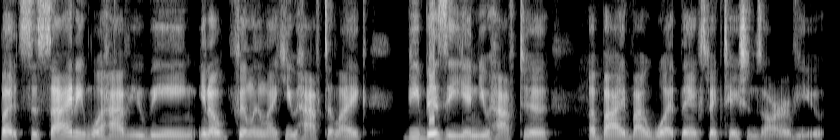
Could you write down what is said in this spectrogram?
but society will have you being you know feeling like you have to like be busy and you have to abide by what the expectations are of you.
